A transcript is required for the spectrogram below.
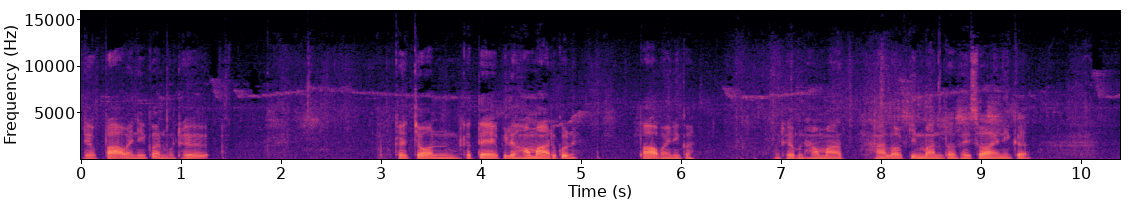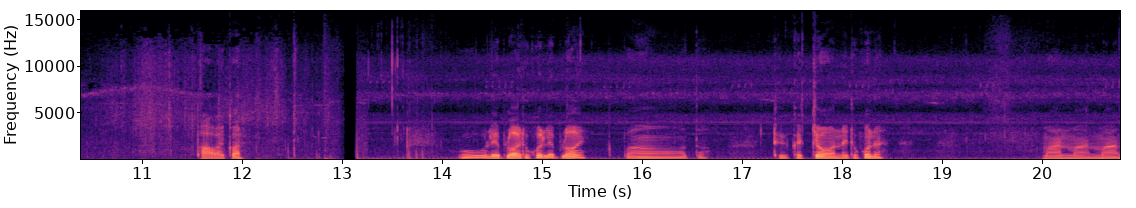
เดี๋ยวป้าไว้นี่ก่อนหมดเธอกระจอนกระแตไปเลยห้ามาทุกคนเลยป้าไว้นี่ก่อนบางเทอมันเข้ามาหาเลาะกินมันตอนสายๆนี่ก็พาไว้ก่อน โอ้เรียบร้อยทุกคนเรียบร้อยป้าต่อถือกระจอนเลยทุกคนนะมานมานมาน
